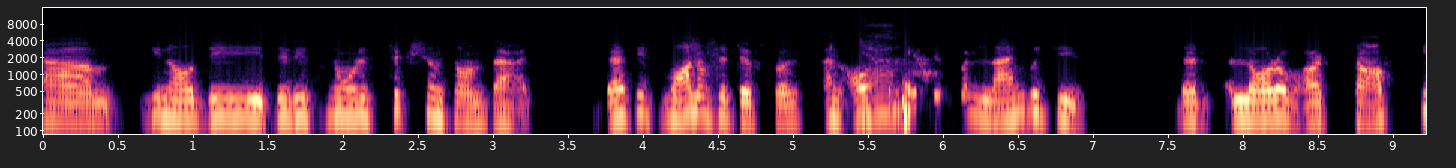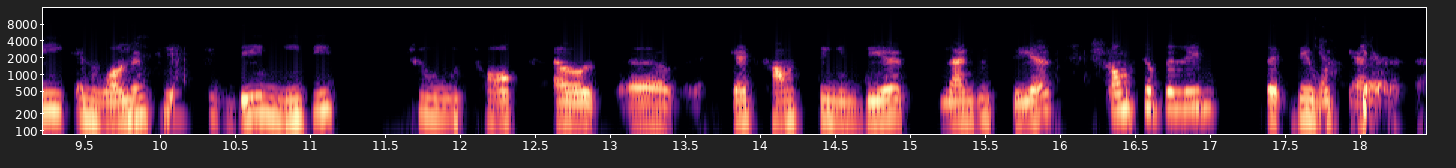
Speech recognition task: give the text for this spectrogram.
Um, you know, they, there is no restrictions on that. That is one of the difference, and also yeah. the different languages that a lot of our staff speak and volunteers if they need it to talk or uh, get counseling in their language they are comfortable in, that they would get that.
